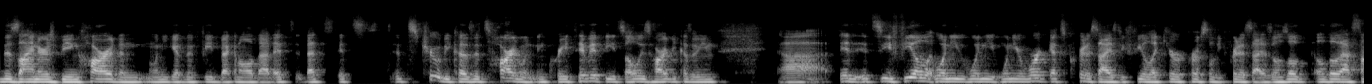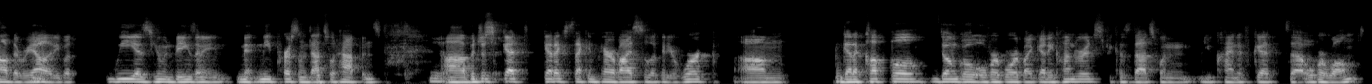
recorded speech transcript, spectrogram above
designers being hard and when you give them feedback and all that it's that's it's it's true because it's hard when in creativity it's always hard because i mean uh, it, it's you feel when you when you when your work gets criticized you feel like you're personally criticized although although that's not the reality but we as human beings i mean me personally that's what happens. Yeah. uh, but just get get a second pair of eyes to look at your work. Um, get a couple. Don't go overboard by getting hundreds because that's when you kind of get uh, overwhelmed.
